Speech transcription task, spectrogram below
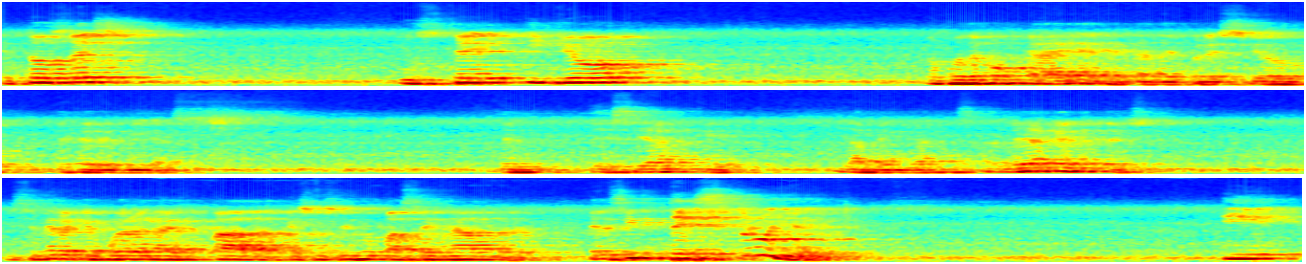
Entonces, usted y yo no podemos caer en la depresión de Jeremías, de desear que la venganza. Lean el texto. Dice, mira que muera la espada, que sus hijos pasen hambre. Es decir, destruye y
